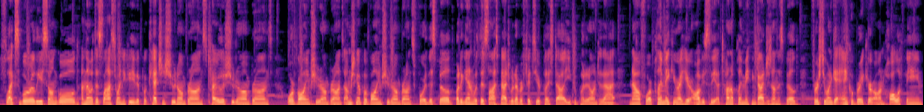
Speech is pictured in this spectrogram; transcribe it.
flexible release on gold, and then with this last one, you could either put catch and shoot on bronze, tireless shooter on bronze, or volume shooter on bronze. I'm just to put volume shooter on bronze for this build, but again, with this last badge, whatever fits your playstyle, you can put it onto that. Now for playmaking right here, obviously a ton of playmaking badges on this build. First, you want to get ankle breaker on Hall of Fame,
